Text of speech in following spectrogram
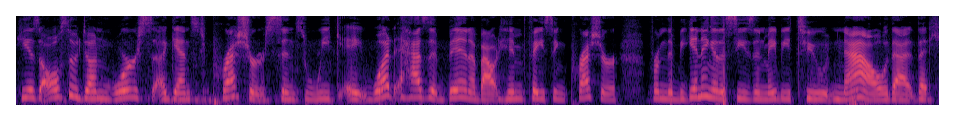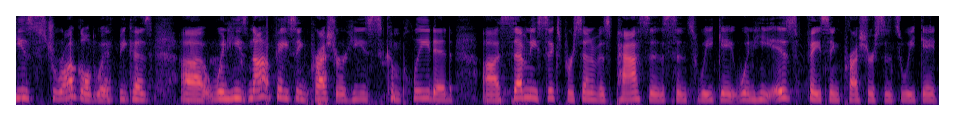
he has also done worse against pressure since week eight. What has it been about him facing pressure from the beginning of the season, maybe to now, that, that he's struggled with? Because uh, when he's not facing pressure, he's completed uh, 76% of his passes since week eight. When he is facing pressure since week eight,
